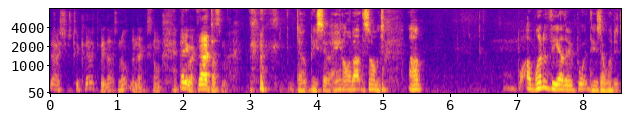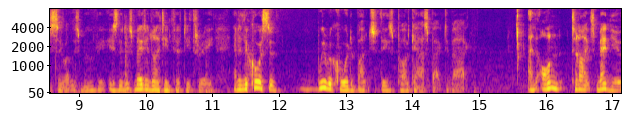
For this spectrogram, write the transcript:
That's just occurred to me. That's not the next song. Anyway, that doesn't matter. Don't be so anal about the songs. Um, uh, one of the other important things I wanted to say about this movie is that it's made in 1953, and in the course of we record a bunch of these podcasts back to back, and on tonight's menu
